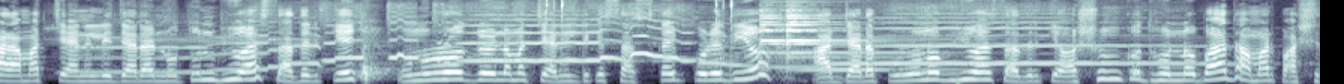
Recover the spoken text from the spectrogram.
আর আমার চ্যানেলে যারা নতুন ভিউয়ার্স তাদেরকে অনুরোধ রইল আমার চ্যানেলটিকে সাবস্ক্রাইব করে দিও। আর যারা পুরনো ভিউয়ার্স তাদেরকে অসংখ্য ধন্যবাদ আমার পাশে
